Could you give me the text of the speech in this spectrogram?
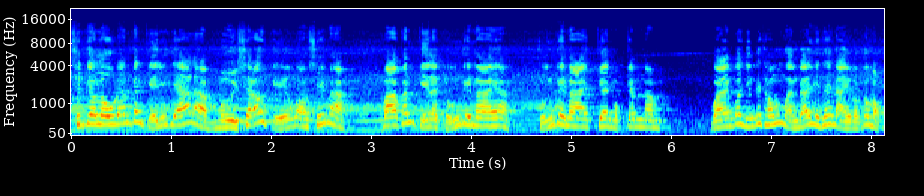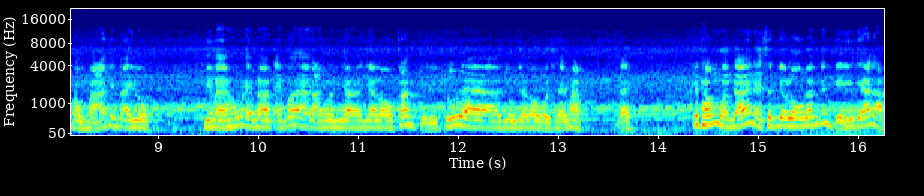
Xin giao lưu đến các anh chị với giá là 16 triệu bao ship ha. Bao các anh chị là chuẩn cây mai ha chuẩn cây mai trên 100 năm. Và em có những cái thống hoàng đế như thế này và có mọc đồng hạ trên đây luôn. Nhưng mà em không đem lên em có đăng lên zalo các anh chị cứ à, vô zalo và xem ha đây, cái thống hoàng đế này xin giao lưu đến các anh chị với giá là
